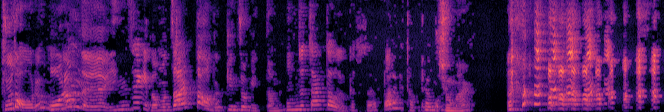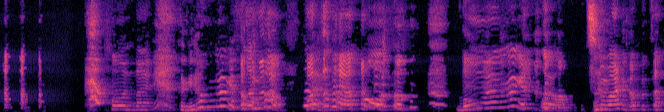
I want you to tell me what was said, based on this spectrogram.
둘다 어려운데. 어렵네. 인생이 너무 짧다고 느낀 적이 있다면. 언제 짧다고 느꼈어요? 빠르게 답해볼까? 주말? 어, 네. 되게 현명했어요. 그죠? 네. 맞잖아요. 어, 너무 현명했어요. 주말이 너무 짧아.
